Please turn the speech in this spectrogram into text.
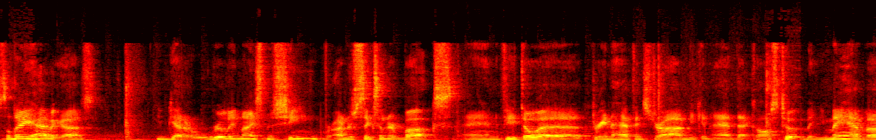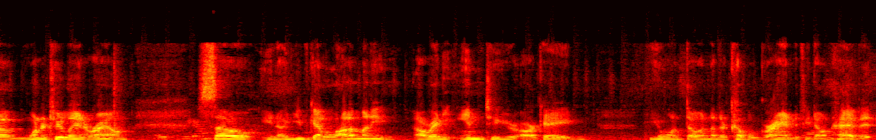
So there you have it, guys. You've got a really nice machine for under 600 bucks, and if you throw a three and a half inch drive, you can add that cost to it. But you may have uh, one or two laying around, so you know you've got a lot of money already into your arcade. You don't want to throw another couple grand if you don't have it.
